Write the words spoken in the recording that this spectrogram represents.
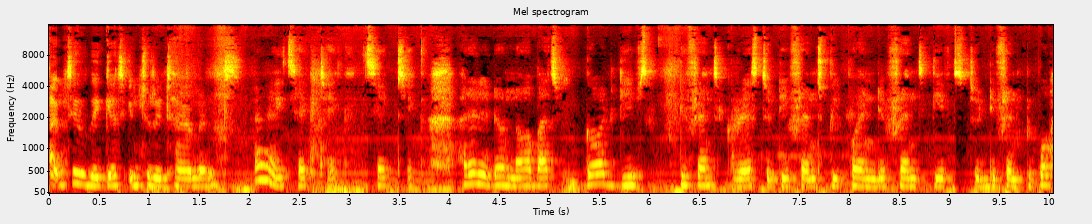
until they get into retirement. Oh, it's hectic. It's hectic. I really don't know, but God gives different grace to different people and different gifts to different people.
